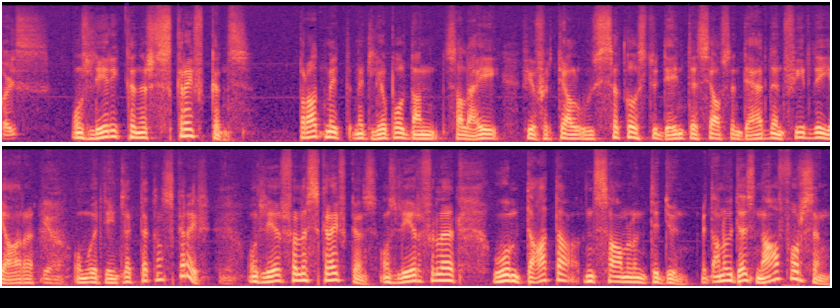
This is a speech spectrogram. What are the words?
Gys, ons leer die kinders skryfkuns praat met met Leopold dan sal hy vir jou vertel hoe sukkel studente selfs in 3de en 4de jare ja. om oordentlik te kan skryf. Ja. Ons leer vir hulle skryfkuns. Ons leer vir hulle hoe om data-insameling te doen. Met ander woorde, dis navorsing.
